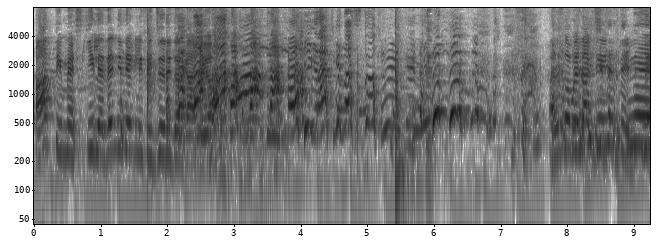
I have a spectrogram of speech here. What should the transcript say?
Άτι με σκύλε, δεν είναι γλυφιτζούρι το εργαλείο. Έχει γράψει και τα story. Στο μεταξύ, Ναι,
